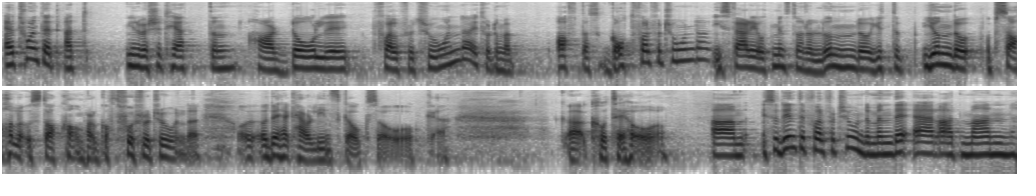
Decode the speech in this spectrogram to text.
jag tror inte att, att universiteten har dåligt självförtroende. Jag tror de är oftast gott självförtroende. I Sverige åtminstone Lund, och Lund och Uppsala och Stockholm har gott självförtroende. Och det har Karolinska också och eh, eh, uh, KTH. Um, så det är inte självförtroende, men det är att man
